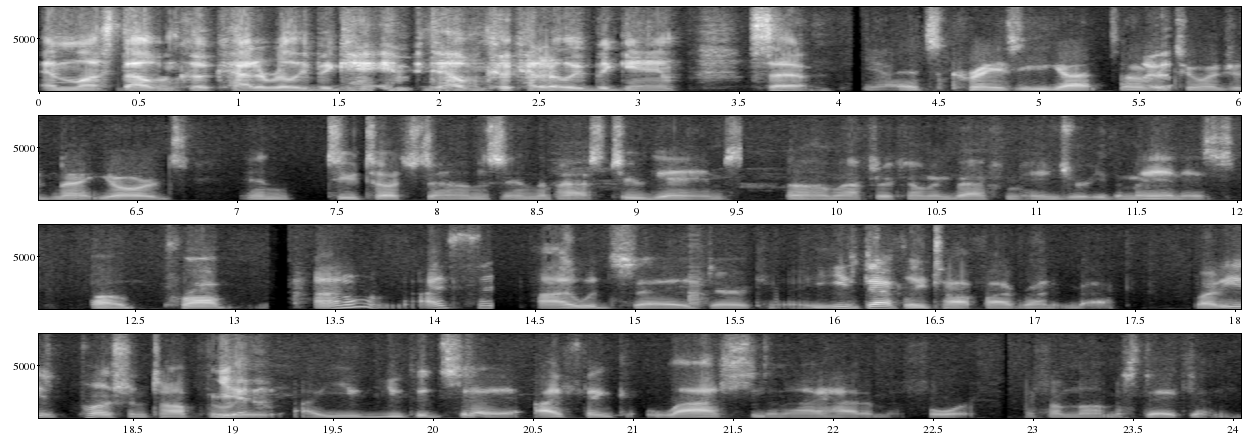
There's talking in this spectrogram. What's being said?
unless Dalvin Cook had a really big game. Dalvin Cook had a really big game. So yeah, it's crazy. He got over 200 net yards and two touchdowns in the past two games um, after coming back from injury. The man is uh, prop. I don't. I think I would say Derek. He's definitely top five running back, but he's pushing top three. Yeah. Uh, you you could say. I think last season I had him at four, if I'm not mistaken,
